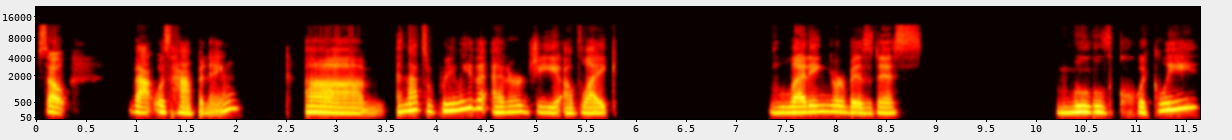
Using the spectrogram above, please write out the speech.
So that was happening. Um, and that's really the energy of like letting your business move quickly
